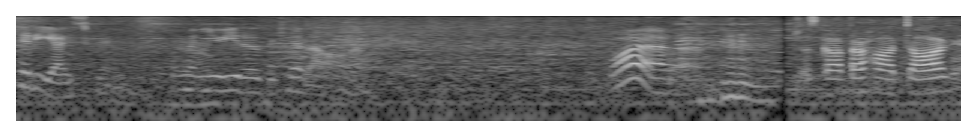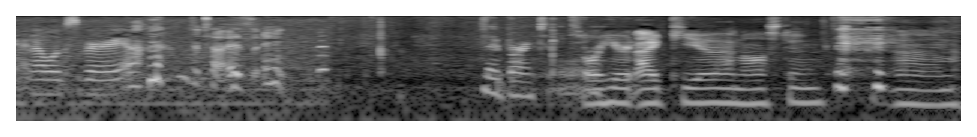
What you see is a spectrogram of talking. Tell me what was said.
kitty ice cream. Something you eat as a kid, I don't know. What? Just got their hot dog and it looks very unappetizing. they burnt it So we're here at IKEA in Austin. Um,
